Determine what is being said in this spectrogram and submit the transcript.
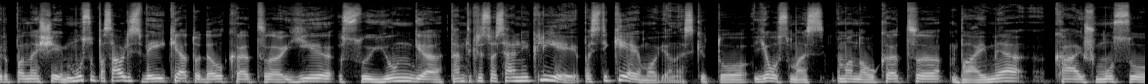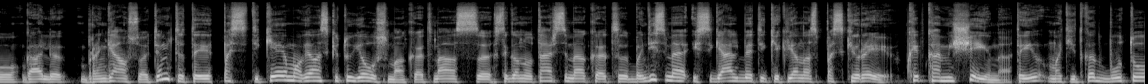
ir panašiai. Mūsų pasaulis veikia todėl, kad jį sujungia tam tikri socialiniai klyjei, pasitikėjimo vienas kitu jausmas. Manau, kad baimė, ką iš mūsų gali brangiausio atimti, tai pasitikėjimo vienas kitų jausmą, kad mes staiga nutarsime, kad bandysime įsigelbėti kiekvienas paskirai, kaip kam išeina. Tai matyt, kad būtų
